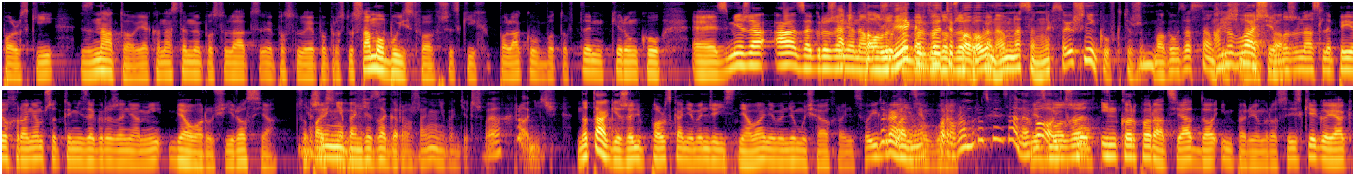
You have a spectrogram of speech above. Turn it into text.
Polski z NATO. Jako następny postulat e, postuluje po prostu samobójstwo wszystkich Polaków, bo to w tym kierunku e, zmierza, a zagrożenia na morzu to bardzo wytypował nam następnych sojuszników, którzy mogą zastąpić A no właśnie, NATO. może nas lepiej ochronią przed tymi zagrożeniami Białoruś i Rosja. Co jeżeli nie będzie zagrożeń, nie będzie trzeba chronić. No tak, jeżeli Polska nie będzie istniała, nie będzie musiała chronić swoich Dokładnie. granic w ogóle. Problem rozwiązany. Więc może inkorporacja do Imperium Rosyjskiego, jak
